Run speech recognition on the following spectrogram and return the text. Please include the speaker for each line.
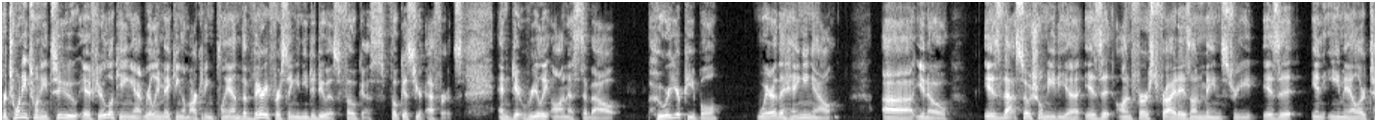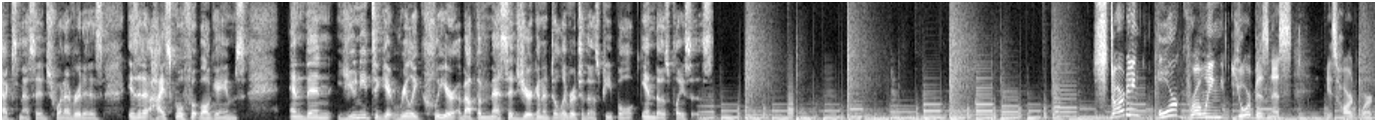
Speaker 1: for 2022, if you're looking at really making a marketing plan, the very first thing you need to do is focus, focus your efforts and get really honest about who are your people, where are they hanging out, uh, you know, is that social media? Is it on First Fridays on Main Street? Is it in email or text message, whatever it is? Is it at high school football games? And then you need to get really clear about the message you're going to deliver to those people in those places.
Speaker 2: Starting or growing your business is hard work.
